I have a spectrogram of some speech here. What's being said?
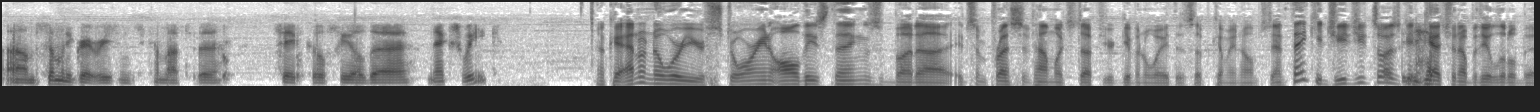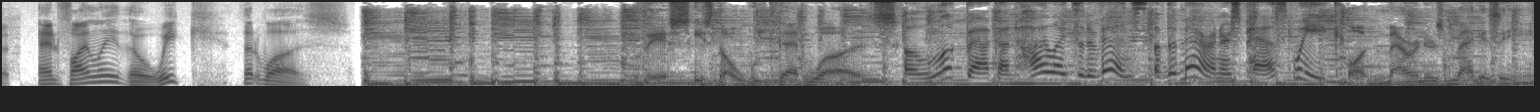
Um, so many great reasons to come out to the Safeco Field uh, next week. Okay, I don't know where you're storing all these things, but uh, it's impressive how much stuff you're giving away this upcoming homestand. Thank you, Gigi. It's always good catching up with you a little bit. And finally, the week that was. This is the week that was A look back on highlights and events of the Mariners' past week. on Mariners Magazine.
